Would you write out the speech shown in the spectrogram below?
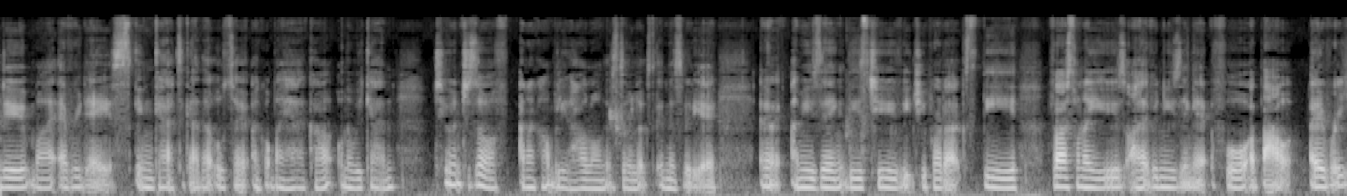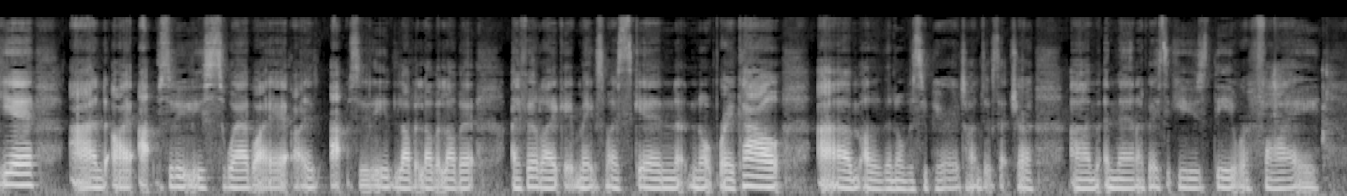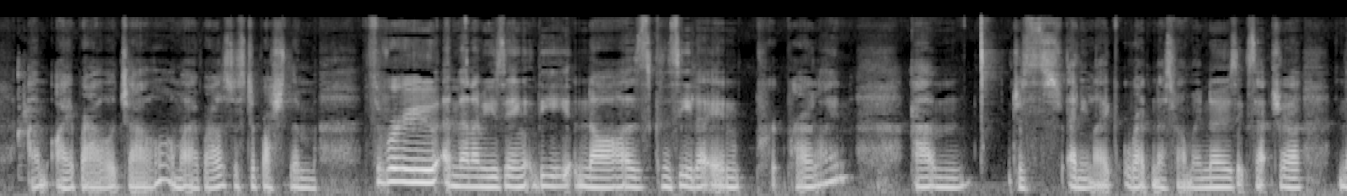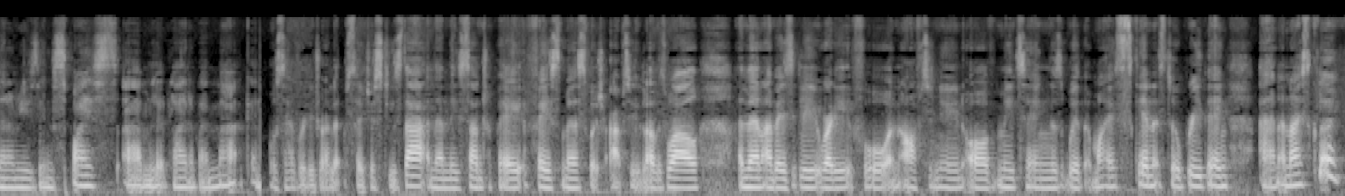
do my everyday skincare together. Also, I got my hair cut on the weekend, two inches off, and I can't believe how long it still looks in this video. Anyway, I'm using these two Vichy products. The first one I use, I have been using it for about over a year, and I absolutely swear by it. I absolutely love it, love it, love it. I feel like it makes my skin not break out, um, other than obviously period times, etc. Um, and then I basically use the Refy um, eyebrow gel on my eyebrows just to brush them through. And then I'm using the NARS concealer in Proline. Um, just any like redness around my nose, etc. And then I'm using Spice um, lip liner by MAC, and also have really dry lips, so just use that. And then the Saint Tropez face mist, which I absolutely love as well. And then I'm basically ready for an afternoon of meetings with my skin still breathing and a nice glow.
